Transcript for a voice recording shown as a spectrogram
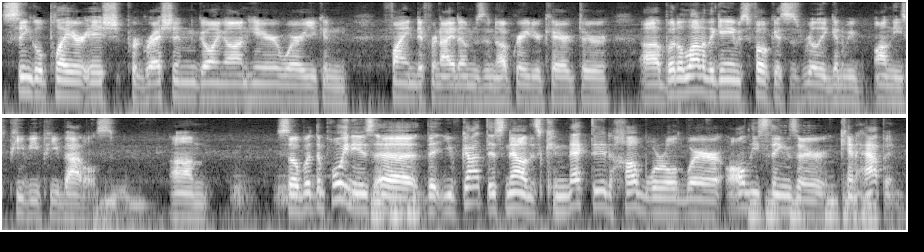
single player ish progression going on here where you can find different items and upgrade your character. Uh, but a lot of the game's focus is really going to be on these PvP battles. Um, so, but the point is uh, that you've got this now, this connected hub world where all these things are can happen.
